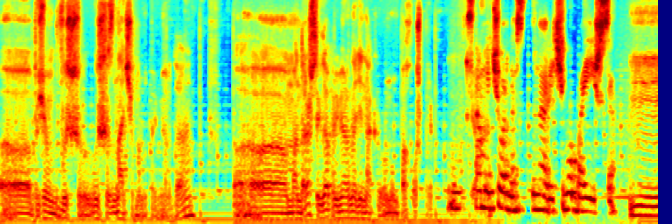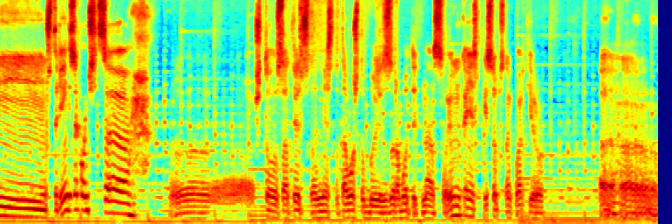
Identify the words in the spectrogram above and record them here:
э, причем выше, выше значимым, например, да, э, мандраж всегда примерно одинаковый, он похож прям. Самый черный сценарий, чего боишься? Что деньги закончатся, э, что, соответственно, вместо того, чтобы заработать на свою, наконец-таки, собственную квартиру, э,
